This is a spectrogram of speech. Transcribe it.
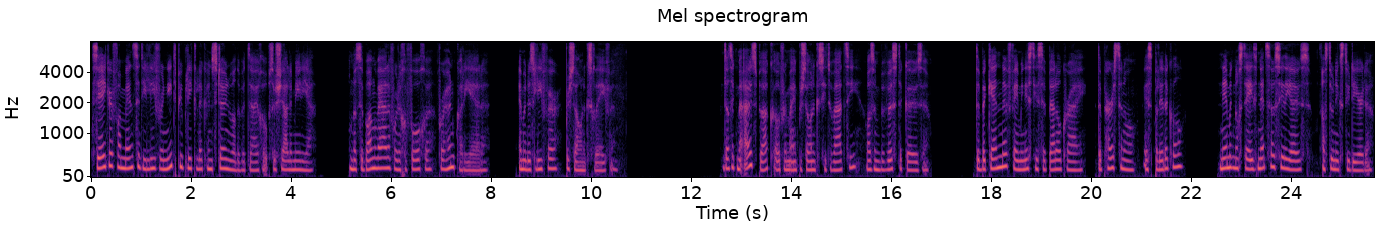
Zeker van mensen die liever niet publiekelijk hun steun wilden betuigen op sociale media, omdat ze bang waren voor de gevolgen voor hun carrière en me dus liever persoonlijk schreven. Dat ik me uitsprak over mijn persoonlijke situatie was een bewuste keuze. De bekende feministische battlecry, the personal is political, neem ik nog steeds net zo serieus als toen ik studeerde.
